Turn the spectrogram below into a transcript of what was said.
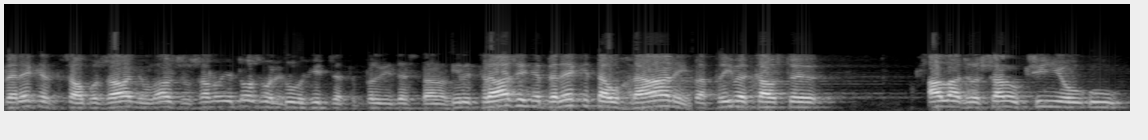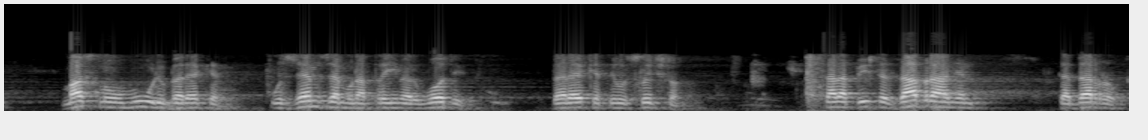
bereketa sa obožavanjem Allahu Đelešanu je dozvoljeno. Tu hijđeta, prvi deset dana. Ili traženje bereketa u hrani, na primjer kao što je Allah Đelšanu učinio u masnom mulju bereket, u zemzemu, na primjer, u vodi, bereket ili slično. Sada piše zabranjen teberruk,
